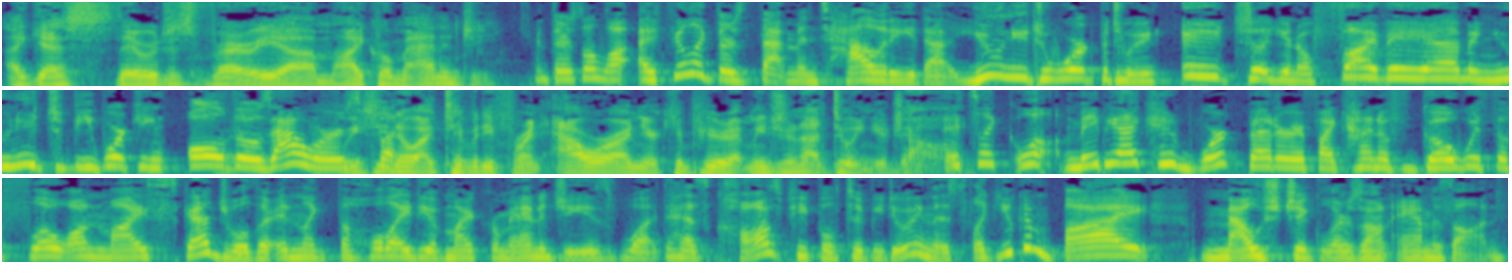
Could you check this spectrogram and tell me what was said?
I guess they were just very uh, micromanaging. There's a lot. I feel like there's that mentality that you need to work between eight to you know five a.m. and you need to be working all those hours. We see but no activity for an hour on your computer. That means you're not doing your job. it's like, well, maybe I could work better if I kind of go with the flow on my schedule. And like the whole idea of micromanaging is what has caused people to be doing this. Like you can buy mouse jigglers on Amazon.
